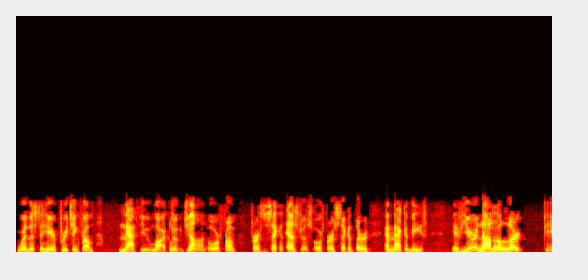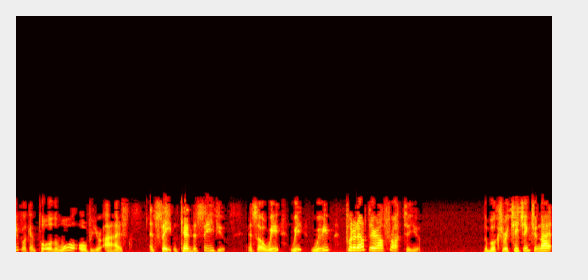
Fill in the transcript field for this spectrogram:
whether it's to hear preaching from Matthew, Mark, Luke, John, or from 1st and 2nd Esdras, or 1st, 2nd, 3rd, and Maccabees. If you're not alert, people can pull the wool over your eyes and Satan can deceive you. And so we we we put it out there out front to you. The books we're teaching tonight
